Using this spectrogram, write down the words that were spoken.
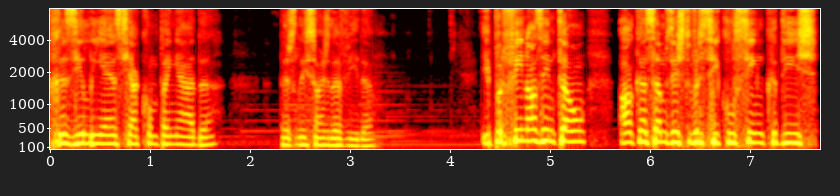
Resiliência acompanhada das lições da vida. E por fim, nós então alcançamos este versículo 5 que diz:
